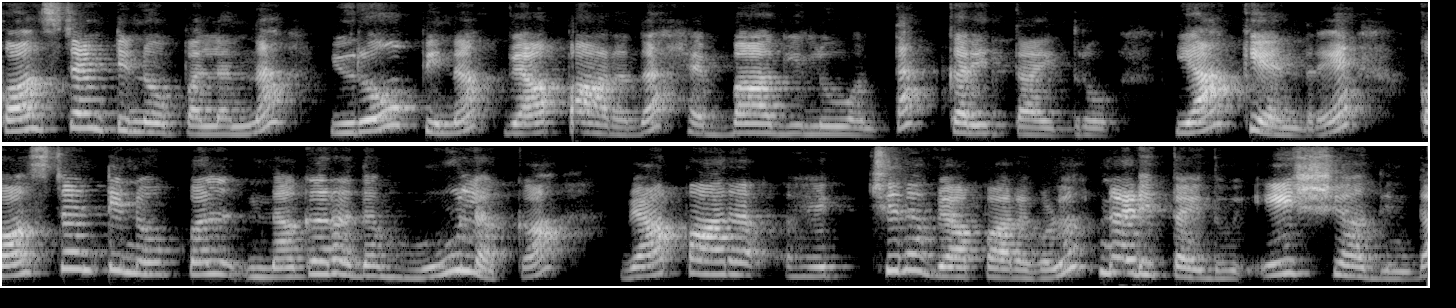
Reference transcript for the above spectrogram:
ಕಾನ್ಸ್ಟಾಂಟಿನೋಪಲ್ ಅನ್ನ ಯುರೋಪಿನ ವ್ಯಾಪಾರದ ಹೆಬ್ಬಾಗಿಲು ಅಂತ ಕರೀತಾ ಇದ್ರು. ಯಾಕೆ ಅಂದ್ರೆ ಕಾನ್ಸ್ಟಾಂಟಿನೋಪಲ್ ನಗರದ ಮೂಲಕ ವ್ಯಾಪಾರ, ಹೆಚ್ಚಿನ ವ್ಯಾಪಾರಗಳು ನಡೀತಾ ಇದ್ವು ಏಷ್ಯಾದಿಂದ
